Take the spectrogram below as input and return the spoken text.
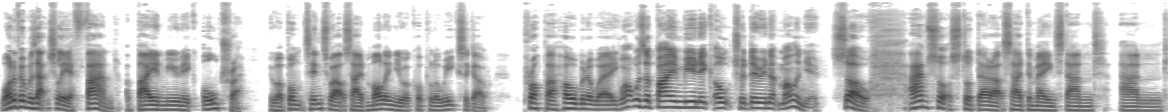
One of them was actually a fan, a Bayern Munich ultra, who I bumped into outside Molineux a couple of weeks ago. Proper home and away. What was a Bayern Munich ultra doing at Molineux? So, I'm sort of stood there outside the main stand and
